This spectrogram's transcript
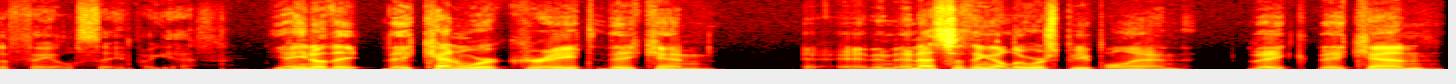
the fail safe, I guess. Yeah, you know they, they can work great. They can, and, and that's the thing that lures people in. They they can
